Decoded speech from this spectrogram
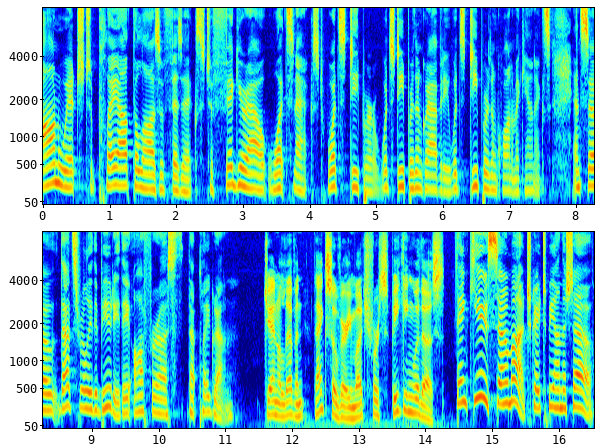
on which to play out the laws of physics, to figure out what's next, what's deeper, what's deeper than gravity, what's deeper than quantum mechanics. And so that's really the beauty. They offer us that playground. Jan Levin, thanks so very much for speaking with us. Thank you so much. Great to be on the show.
